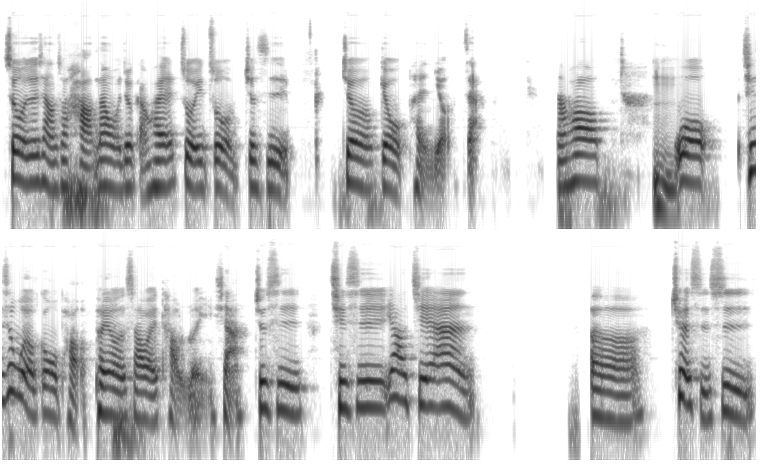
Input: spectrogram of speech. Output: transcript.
所以我就想说，好，那我就赶快做一做，就是就给我朋友这样。然后，嗯，我其实我有跟我跑朋友稍微讨论一下，就是其实要接案。呃，确实是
